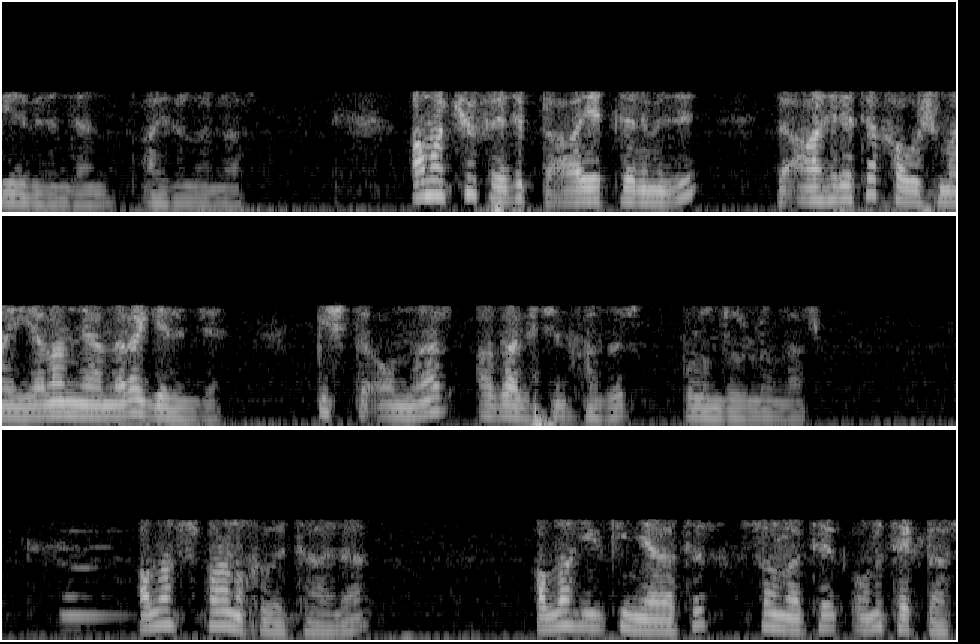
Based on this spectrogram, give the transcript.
birbirinden ayrılırlar. Ama küfredip de ayetlerimizi ve ahirete kavuşmayı yalanlayanlara gelince işte onlar azap için hazır bulundurulurlar. Allah subhanahu ve teala Allah ilkin yaratır sonra tek, onu tekrar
